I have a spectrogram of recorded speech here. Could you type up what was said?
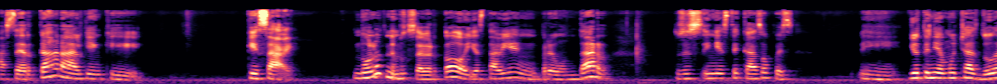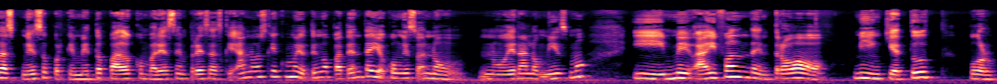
acercar a alguien que, que sabe. No lo tenemos que saber todo, y está bien preguntar. Entonces, en este caso, pues, eh, yo tenía muchas dudas con eso porque me he topado con varias empresas que, ah, no, es que como yo tengo patente, yo con eso no, no era lo mismo. Y me, ahí fue donde entró mi inquietud por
